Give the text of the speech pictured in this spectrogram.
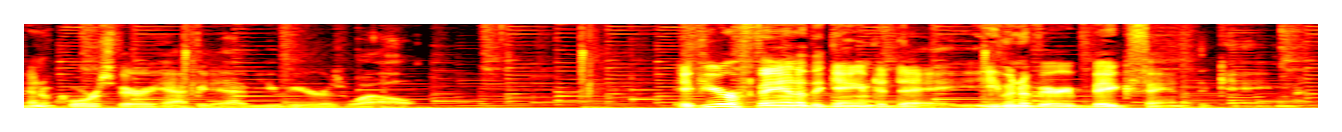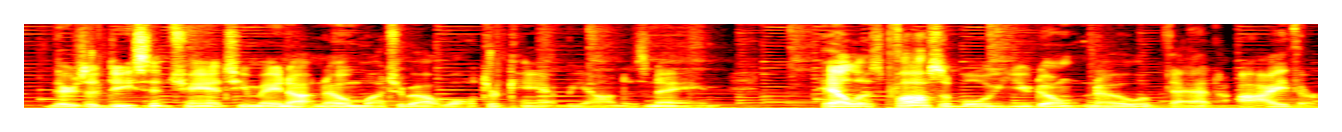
and of course, very happy to have you here as well. If you're a fan of the game today, even a very big fan of the game, there's a decent chance you may not know much about Walter Camp beyond his name. Hell, it's possible you don't know that either.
